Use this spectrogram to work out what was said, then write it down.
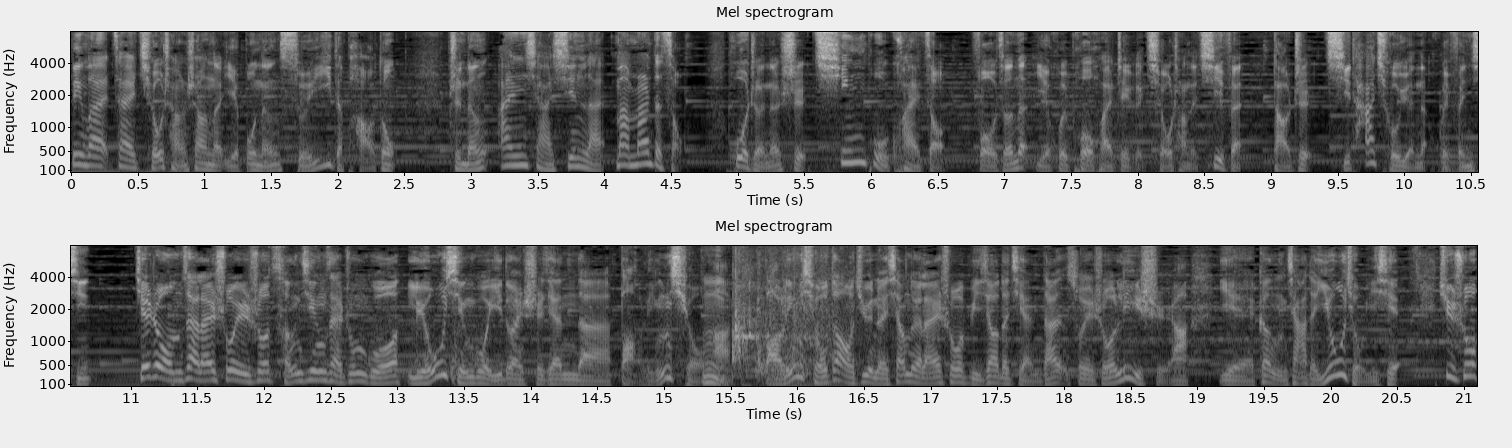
另外，在球场上呢，也不能随意的跑动，只能安下心来，慢慢的走，或者呢是轻步快走，否则呢也会破坏这个球场的气氛，导致其他球员呢会分心。接着我们再来说一说曾经在中国流行过一段时间的保龄球啊。保龄球道具呢相对来说比较的简单，所以说历史啊也更加的悠久一些。据说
